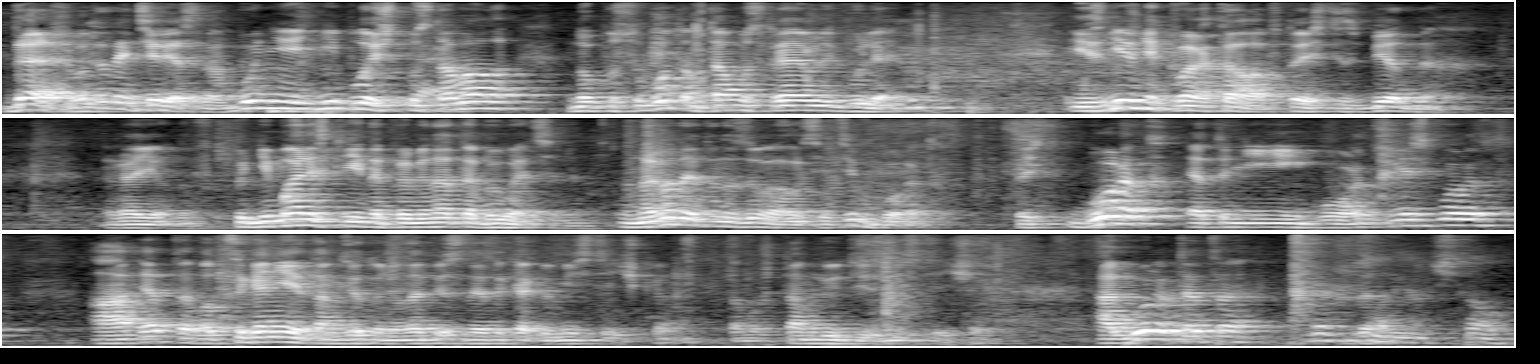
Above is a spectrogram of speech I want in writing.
Дальше, вот это интересно. В будние дни площадь пустовала, но по субботам там устраивали гуляния. Из нижних кварталов, то есть из бедных районов, поднимались к ней на променад обыватели. У народа это называлось идти в город. То есть город – это не город, весь город, а это, вот Цыганея там где-то у него написано, это как бы местечко, потому что там люди из местечек. А город – это… Хорошо Да. сам читал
